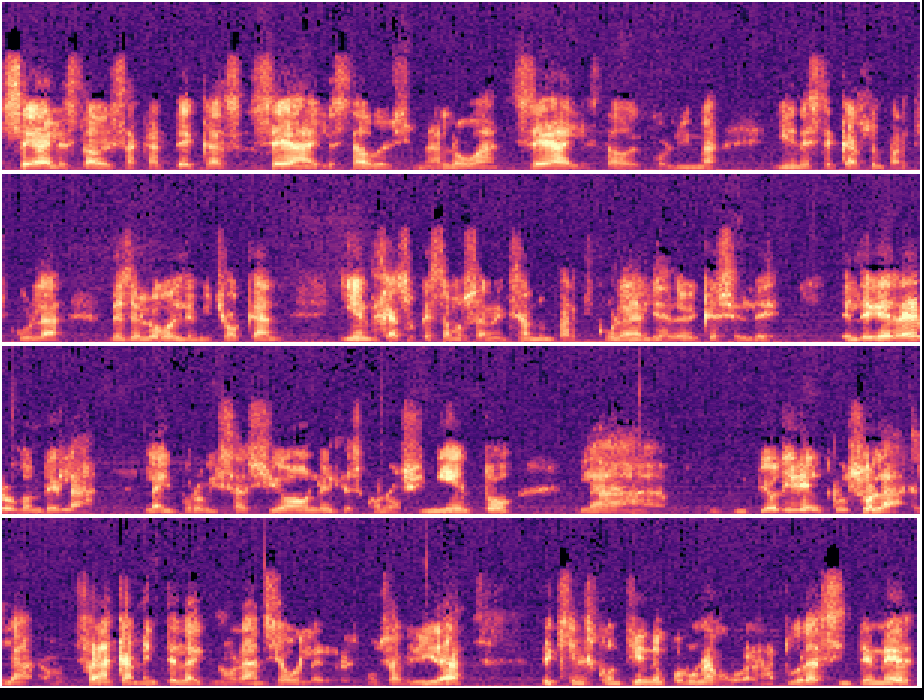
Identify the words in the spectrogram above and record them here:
sea el estado de Zacatecas, sea el estado de Sinaloa, sea el estado de Colima, y en este caso en particular, desde luego el de Michoacán, y en el caso que estamos analizando en particular el día de hoy, que es el de, el de Guerrero, donde la, la improvisación, el desconocimiento, la yo diría incluso la, la, francamente la ignorancia o la irresponsabilidad de quienes contienden por una gobernatura sin tener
